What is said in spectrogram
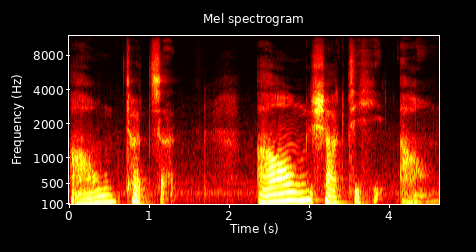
Aum Tat Sat. Aum Shakti Aum.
